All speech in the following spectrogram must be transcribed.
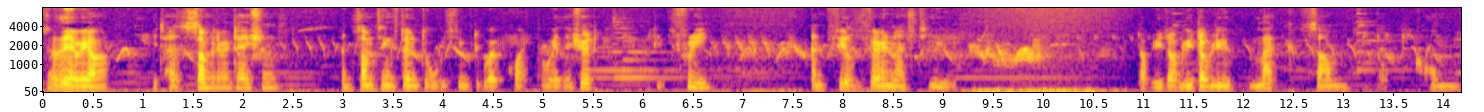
So there we are. It has some limitations and some things don't always seem to work quite the way they should, but it's free and feels very nice to use. www.macsome.com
